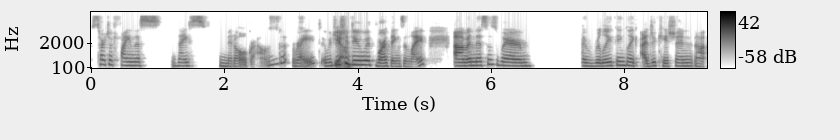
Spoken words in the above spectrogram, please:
start to find this nice middle ground, right? Which yeah. you should do with more things in life. Um, and this is where I really think like education, not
